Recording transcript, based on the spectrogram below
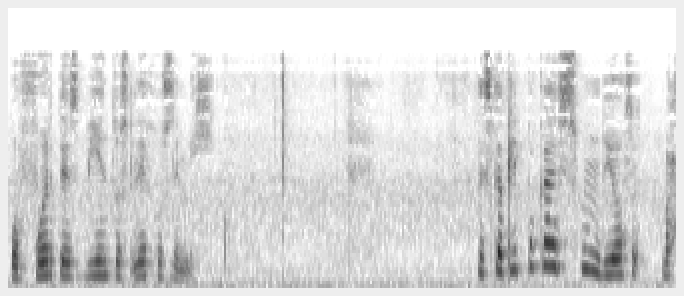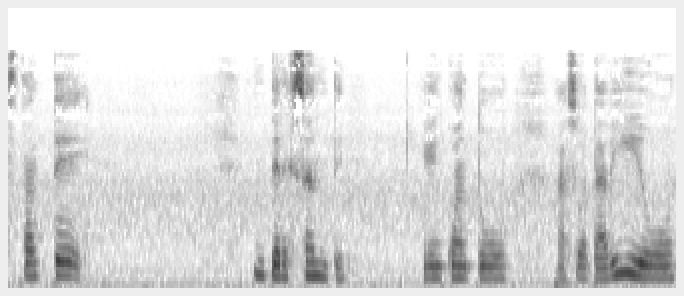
por fuertes vientos lejos de México. Tezcatlipoca es un dios bastante interesante en cuanto a su atavío,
